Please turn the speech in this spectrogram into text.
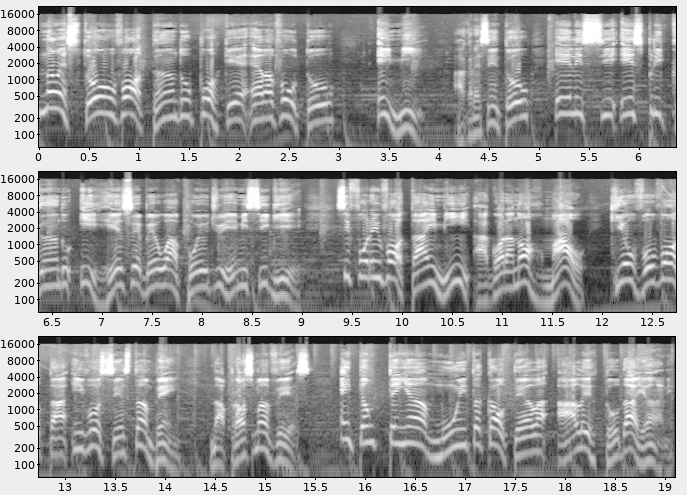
Não estou votando porque ela voltou em mim. Acrescentou ele se explicando e recebeu o apoio de MC Gui. Se forem votar em mim, agora normal que eu vou votar em vocês também, na próxima vez. Então tenha muita cautela, alertou Daiane.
